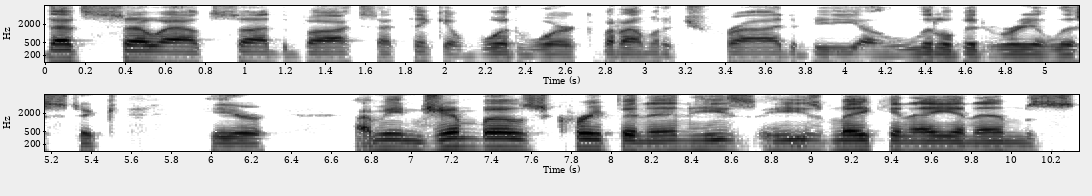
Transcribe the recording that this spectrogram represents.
that's so outside the box. I think it would work, but I'm going to try to be a little bit realistic here. I mean, Jimbo's creeping in. He's he's making A and M's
